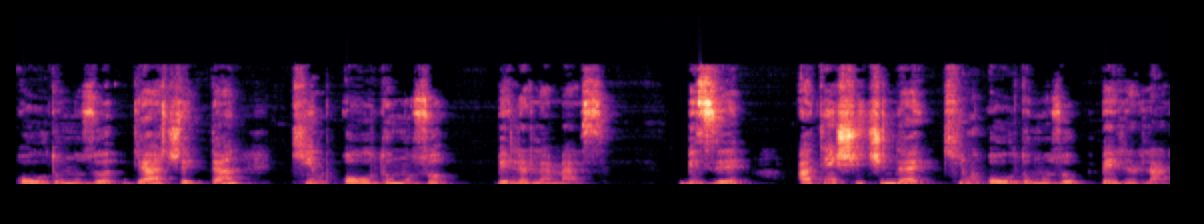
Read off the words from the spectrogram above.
olduğumuzu gerçekten kim olduğumuzu belirlemez. Bizi ateş içinde kim olduğumuzu belirler.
